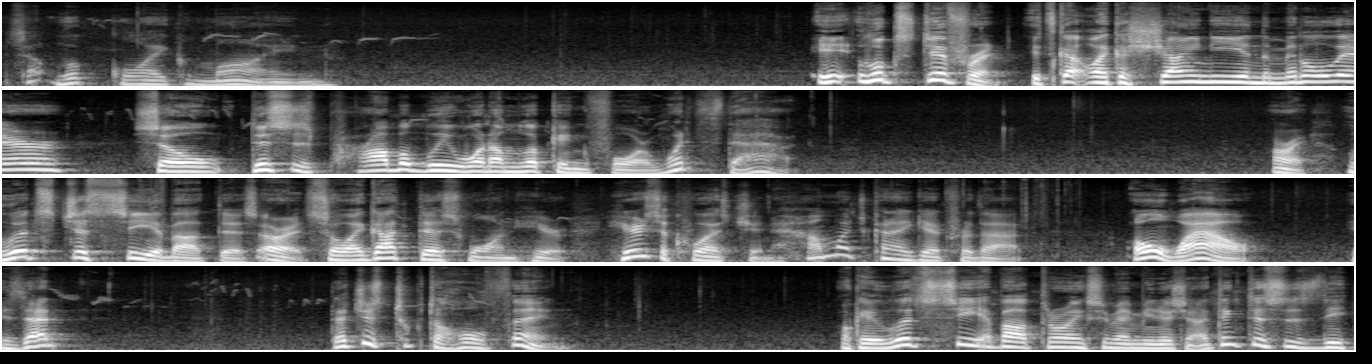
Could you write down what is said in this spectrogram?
Does that look like mine? It looks different. It's got like a shiny in the middle there. So this is probably what I'm looking for. What is that? All right, let's just see about this. All right, so I got this one here. Here's a question. How much can I get for that? Oh, wow. Is that... That just took the whole thing. Okay, let's see about throwing some ammunition. I think this is the...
